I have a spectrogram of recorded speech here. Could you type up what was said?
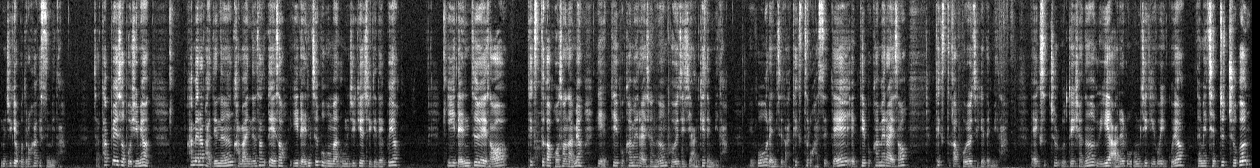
움직여 보도록 하겠습니다. 자, 탑뷰에서 보시면 카메라 바디는 가만히 있는 상태에서 이 렌즈 부분만 움직여지게 되고요. 이 렌즈에서 텍스트가 벗어나면 이 액티브 카메라에서는 보여지지 않게 됩니다. 그리고 렌즈가 텍스트로 갔을 때 액티브 카메라에서 텍스트가 보여지게 됩니다. X축 로테이션은 위에 아래로 움직이고 있고요. 그 다음에 Z축은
